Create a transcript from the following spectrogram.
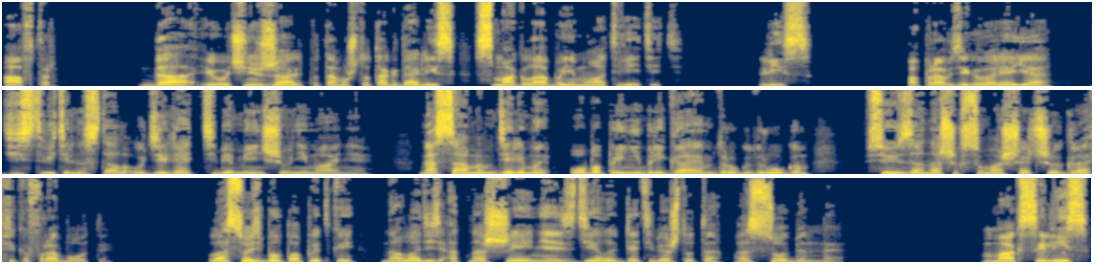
Автор. Да, и очень жаль, потому что тогда Лис смогла бы ему ответить. Лис. По правде говоря, я действительно стала уделять тебе меньше внимания. На самом деле мы оба пренебрегаем друг другом, все из-за наших сумасшедших графиков работы. Лосось был попыткой наладить отношения, сделать для тебя что-то особенное. Макс и Лис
